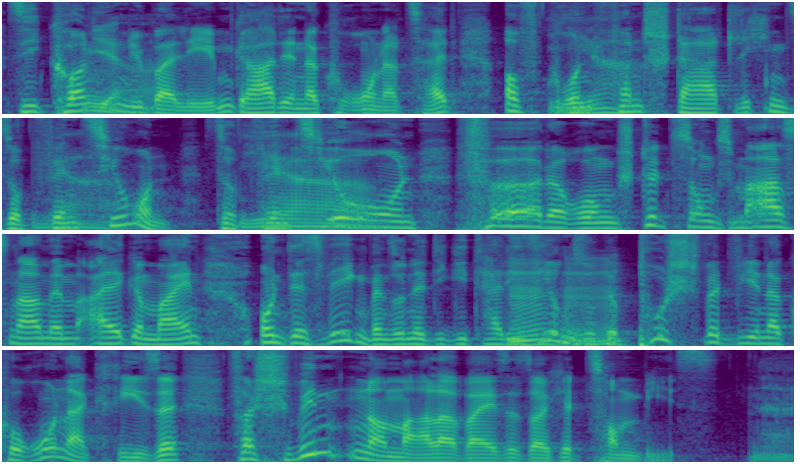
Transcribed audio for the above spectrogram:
sie konnten. Ja. überleben, gerade in der Corona-Zeit, aufgrund Ja. von staatlichen Subventionen. Subvention, Förderung, Stützungsmaßnahmen im Allgemeinen. Und deswegen, wenn so eine Digitalisierung Mm. so gepusht wird wie in der Corona-Krise, verschwinden normalerweise solche Zombies. Nein.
